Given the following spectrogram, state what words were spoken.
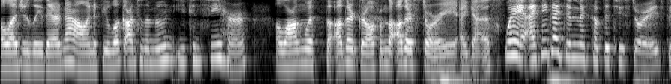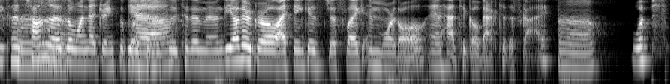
allegedly there now, and if you look onto the moon, you can see her along with the other girl from the other story, I guess. Wait, I think I did mix up the two stories because Chang'e is the one that drank the potion yeah. and flew to the moon. The other girl, I think, is just like immortal and had to go back to the sky. Uh, Whoops!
